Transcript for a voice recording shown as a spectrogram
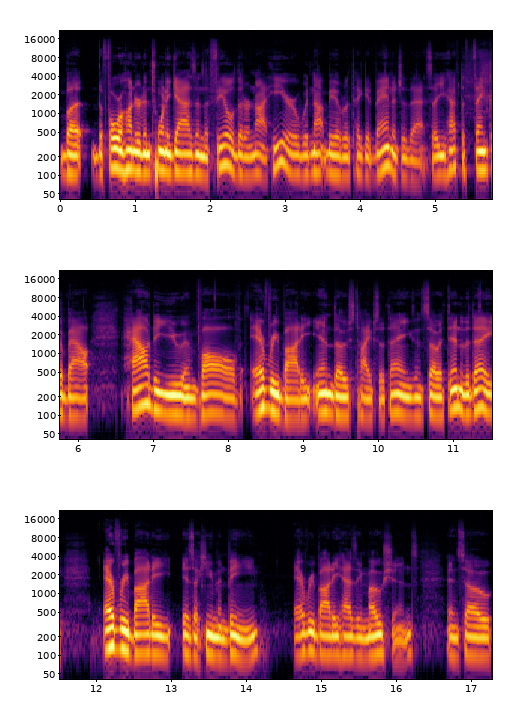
but the 420 guys in the field that are not here would not be able to take advantage of that. So you have to think about how do you involve everybody in those types of things. And so at the end of the day, everybody is a human being everybody has emotions. And so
